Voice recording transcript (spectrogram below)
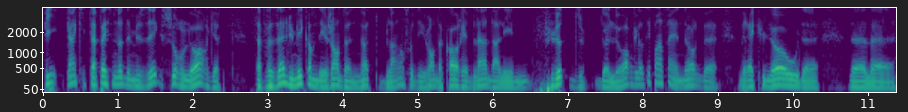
Puis quand il tapait ses notes de musique sur l'orgue, ça faisait allumer comme des genres de notes blanches ou des genres de carrés blancs dans les flûtes de l'orgue. Tu sais, pensez à un orgue de Dracula ou de, de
